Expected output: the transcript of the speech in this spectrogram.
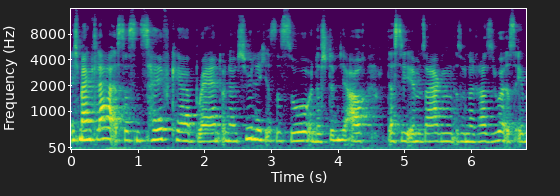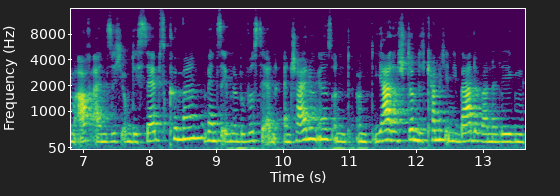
Ich meine, klar ist das ein Self-Care-Brand und natürlich ist es so, und das stimmt ja auch, dass sie eben sagen, so eine Rasur ist eben auch ein sich um dich selbst kümmern, wenn es eben eine bewusste Entscheidung ist. Und, und ja, das stimmt, ich kann mich in die Badewanne legen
